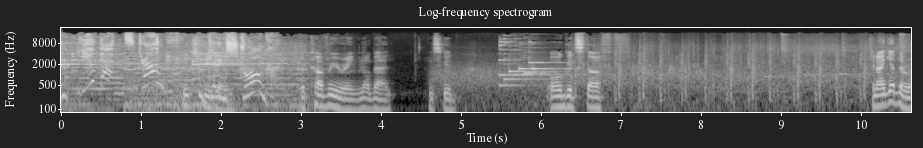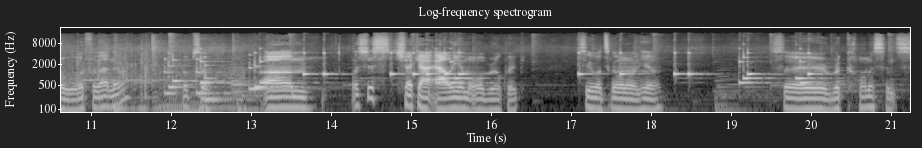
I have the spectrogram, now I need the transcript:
You've gotten stronger. Peach Getting beating. stronger. Recovery ring. Not bad. It's good. All good stuff. Can I get the reward for that now? Hope so. Um, let's just check out Allium Orb real quick. See what's going on here. So, reconnaissance.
